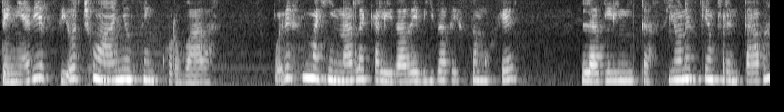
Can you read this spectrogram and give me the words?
Tenía 18 años encorvada. ¿Puedes imaginar la calidad de vida de esta mujer? Las limitaciones que enfrentaba?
